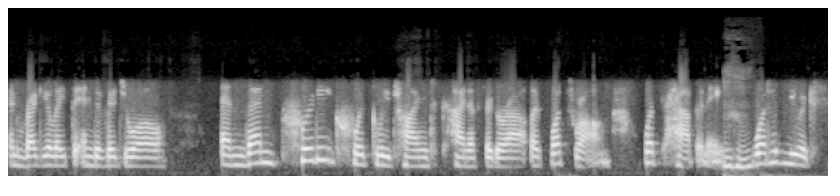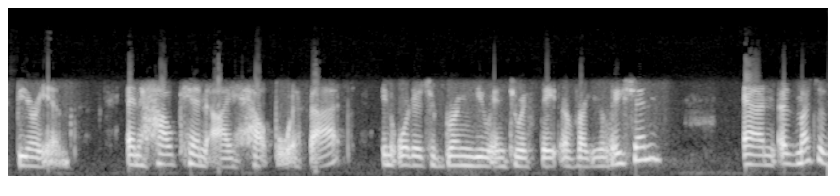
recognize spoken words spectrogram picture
and regulate the individual and then pretty quickly trying to kind of figure out like what's wrong? What's happening? Mm-hmm. what have you experienced? And how can i help with that in order to bring you into a state of regulation? And as much as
